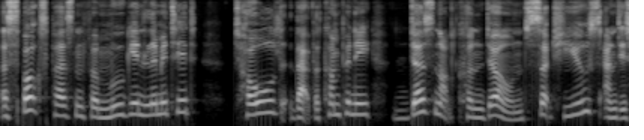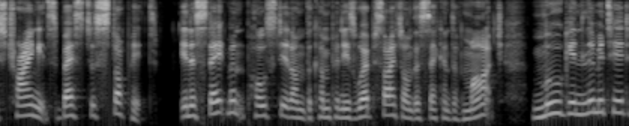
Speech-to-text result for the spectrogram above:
A spokesperson for Mugin Limited told that the company does not condone such use and is trying its best to stop it. In a statement posted on the company's website on the 2nd of March, Mugin Limited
